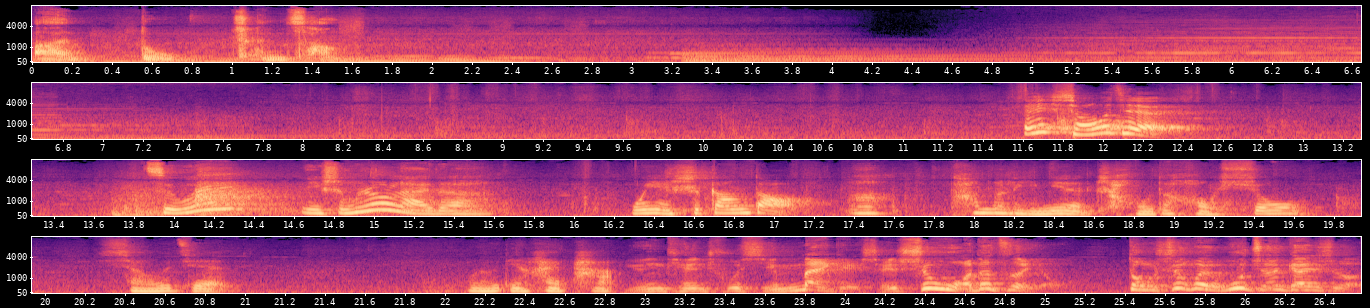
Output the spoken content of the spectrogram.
暗度陈仓。小姐，紫薇，你什么时候来的？我也是刚到啊。他们里面吵得好凶，小姐，我有点害怕。云天出行卖给谁是我的自由，董事会无权干涉。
